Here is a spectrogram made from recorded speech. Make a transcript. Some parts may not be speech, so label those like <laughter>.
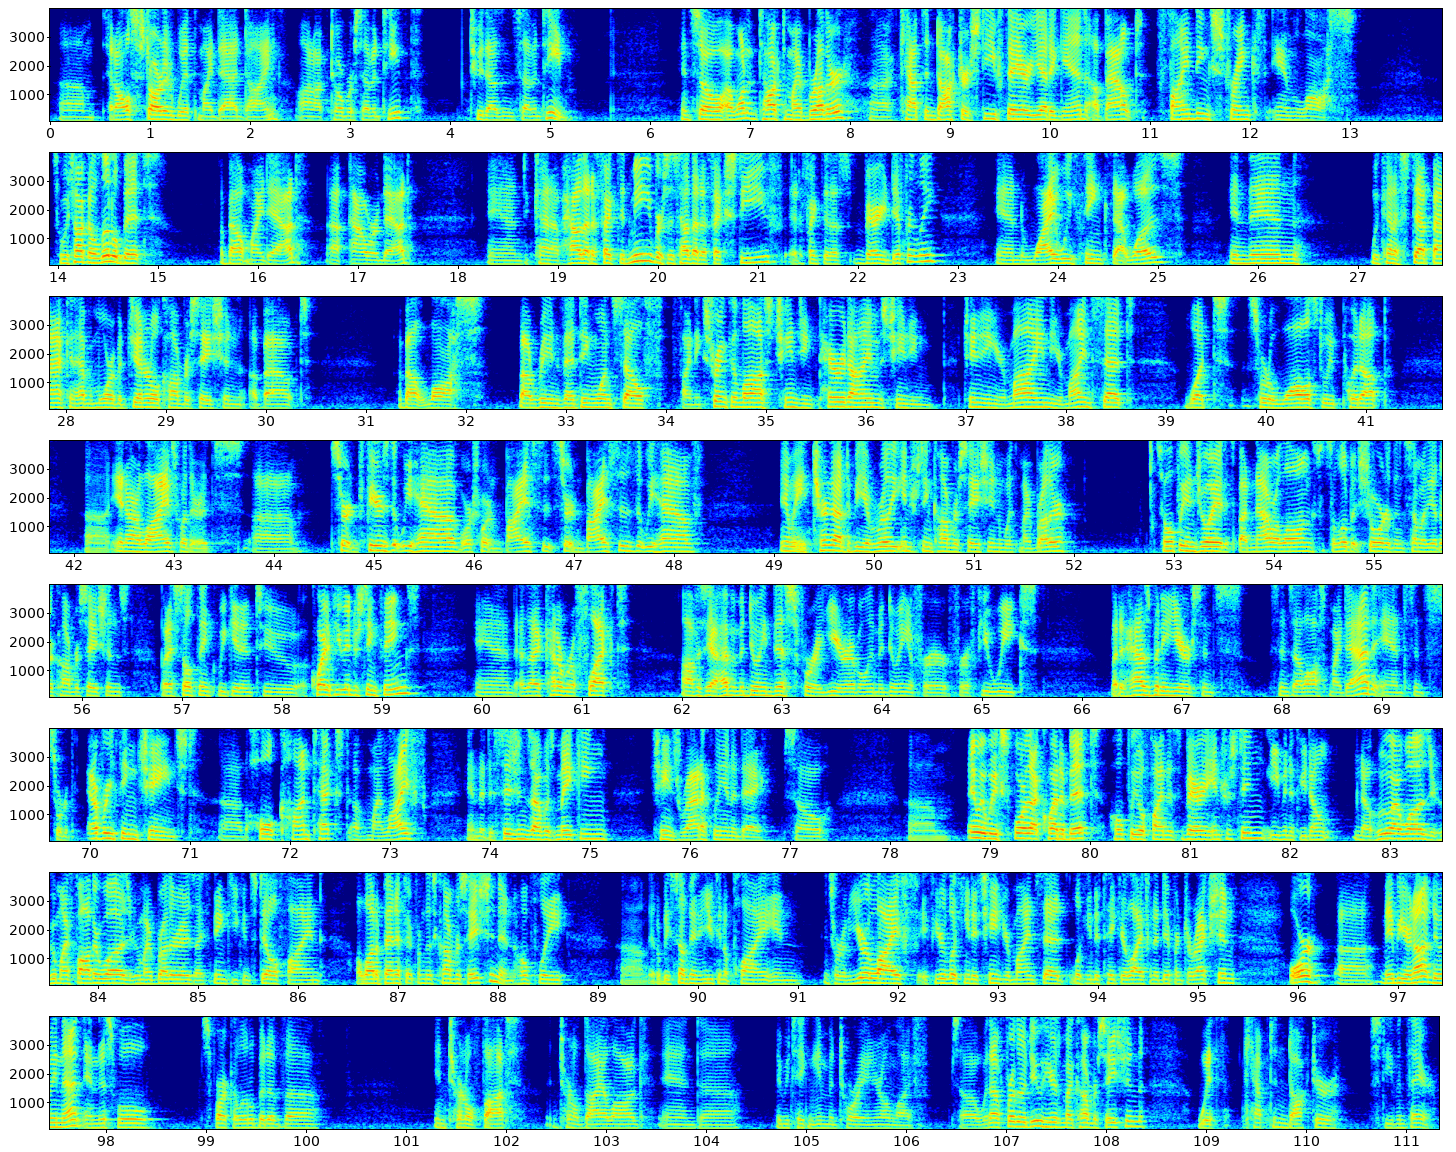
Um, it all started with my dad dying on October 17th, 2017. And so I wanted to talk to my brother, uh, Captain Dr. Steve Thayer, yet again about finding strength in loss. So we talk a little bit about my dad, uh, our dad, and kind of how that affected me versus how that affects Steve. It affected us very differently, and why we think that was. And then we kind of step back and have more of a general conversation about about loss about reinventing oneself, finding strength in loss, changing paradigms, changing changing your mind, your mindset. What sort of walls do we put up uh, in our lives? Whether it's uh, certain fears that we have or certain biases, certain biases that we have. Anyway, it turned out to be a really interesting conversation with my brother. So hopefully you enjoy it. It's about an hour long, so it's a little bit shorter than some of the other conversations, but I still think we get into quite a few interesting things. And as I kind of reflect Obviously, I haven't been doing this for a year. I've only been doing it for, for a few weeks, but it has been a year since since I lost my dad and since sort of everything changed. Uh, the whole context of my life and the decisions I was making changed radically in a day. So, um, anyway, we explore that quite a bit. Hopefully, you'll find this very interesting, even if you don't know who I was or who my father was or who my brother is. I think you can still find a lot of benefit from this conversation, and hopefully, uh, it'll be something that you can apply in, in sort of your life if you're looking to change your mindset, looking to take your life in a different direction, or uh, maybe you're not doing that, and this will spark a little bit of uh, internal thought, internal dialogue, and uh, maybe taking inventory in your own life. So, without further ado, here's my conversation with Captain Dr. Stephen Thayer.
